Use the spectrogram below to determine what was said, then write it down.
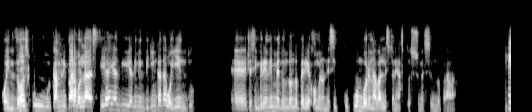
ο Ινδός mm. που κάνει πάρα πολλά αστεία για, για την Ινδική καταγωγή του ε, και συγκρίνεται με τον το περιεχόμενο. Εσύ πού, πού μπορεί να βάλεις τον εαυτό σου μέσα σε αυτό το πράγμα; Ε,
